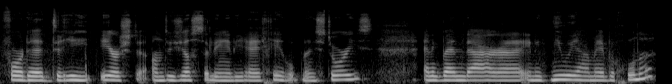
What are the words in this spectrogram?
Voor de drie eerste enthousiastelingen die reageren op mijn stories. En ik ben daar uh, in het nieuwe jaar mee begonnen.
